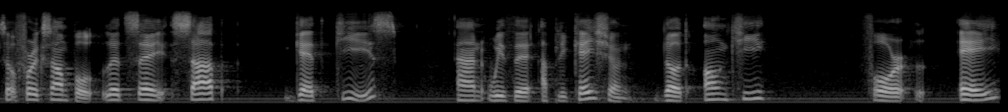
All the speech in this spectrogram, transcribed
So for example, let's say sub get keys, and with the application dot onKey for A,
